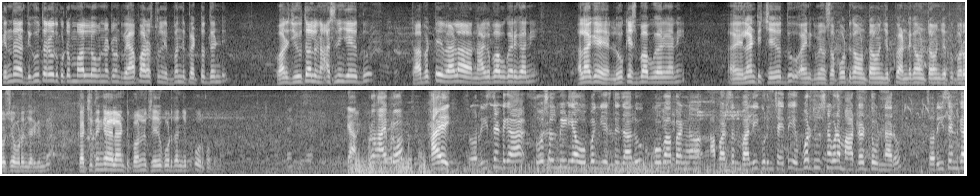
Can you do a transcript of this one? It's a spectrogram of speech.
కింద దిగువ తరగతి కుటుంబాల్లో ఉన్నటువంటి వ్యాపారస్తులను ఇబ్బంది పెట్టొద్దండి. వారి జీవితాలు నాశనం చేయొద్దు. కాబట్టి వేళ నాగబాబు గారు కానీ అలాగే లోకేష్ బాబు గారు కానీ ఆ, ఇలాంటివి చేయొద్దు. ఆయనకి మేము సపోర్ట్గా ఉంటామని చెప్పి అండగా ఉంటామని చెప్పి భరోసా ఇవ్వడం జరిగింది. ఖచ్చితంగా ఇలాంటి పనులు చేయకూడదని చెప్పి కోరుకుంటున్నాం. Thank you ya bro hi bro hi so రీసెంట్గా సోషల్ మీడియా ఓపెన్ చేస్తే చాలు. కోబా బన్ ఆ పర్సన్ వలీ గురించి అయితే ఎవరు చూసినా కూడా మాట్లాడుతూ ఉన్నారు. సో రీసెంట్గా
